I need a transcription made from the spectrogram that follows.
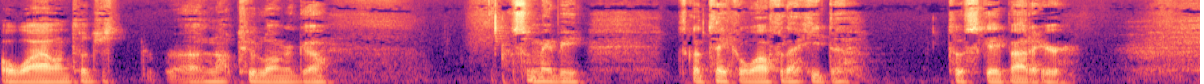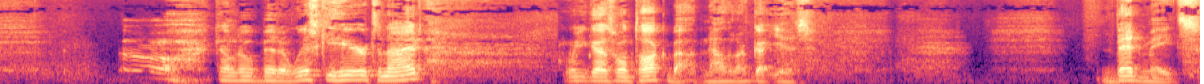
a while until just uh, not too long ago. So maybe it's going to take a while for that heat to, to escape out of here. Oh, got a little bit of whiskey here tonight. What you guys want to talk about now that I've got you? Bedmates.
